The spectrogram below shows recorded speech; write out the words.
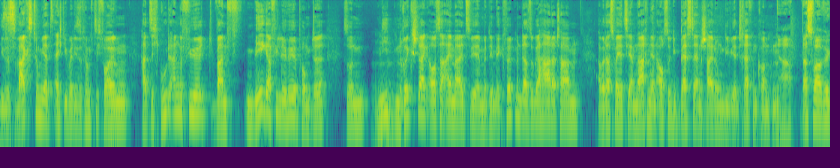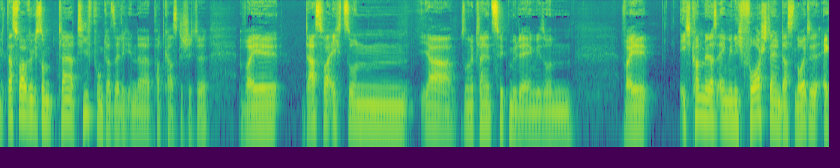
dieses Wachstum jetzt echt über diese 50 Folgen hat sich gut angefühlt, waren mega viele Höhepunkte. So ein, nie ein Rückschlag, außer einmal, als wir mit dem Equipment da so gehadert haben. Aber das war jetzt hier im Nachhinein auch so die beste Entscheidung, die wir treffen konnten. Ja, das war wirklich, das war wirklich so ein kleiner Tiefpunkt tatsächlich in der Podcast-Geschichte, weil das war echt so ein, ja, so eine kleine Zwickmühle irgendwie, so ein, weil ich konnte mir das irgendwie nicht vorstellen, dass Leute e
